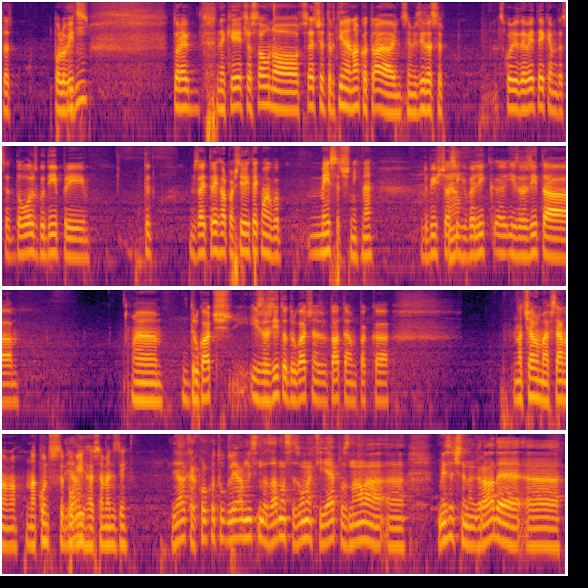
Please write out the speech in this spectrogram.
polovic. Uh mhm. -huh. torej, nekje časovno vse četrtine enako traja in se mi zdi, da se skozi devet tekem, da se dovolj zgodi pri te, zdaj treh ali pa štirih tekmah v mesečnih, ne? dobiš včasih Ja. ja. veliko eh, izrazita. Uh, drugač, izrazito drugačne rezultate, ampak uh, načeloma je vseeno, no. na koncu se Ja. pogliha, se meni zdi. Ja, ker koliko tu gledam, mislim, da zadnja sezona, ki je poznala uh, mesečne nagrade, uh,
